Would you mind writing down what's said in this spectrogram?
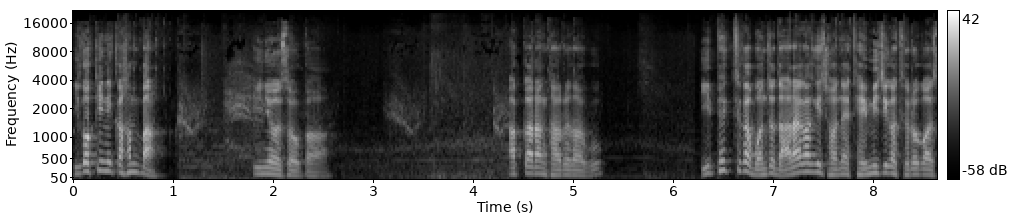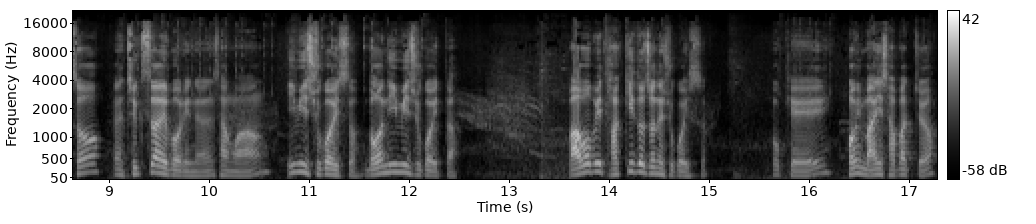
이거 끼니까 한방. 이 녀석아. 아까랑 다르다고? 이펙트가 먼저 날아가기 전에 데미지가 들어가서 그냥 즉사해버리는 상황. 이미 죽어있어. 넌 이미 죽어있다. 마법이 닿기도 전에 죽어있어 오케이. 범인 많이 잡았죠?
